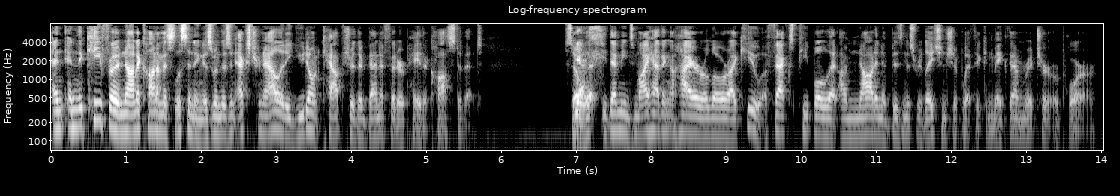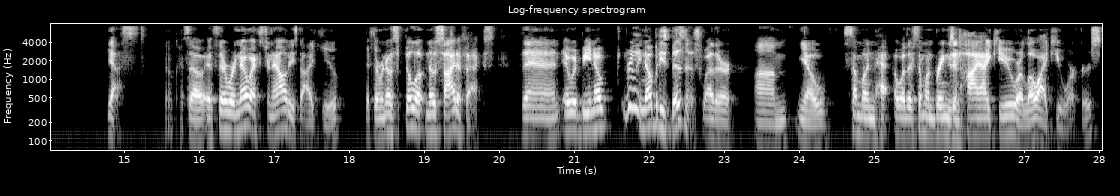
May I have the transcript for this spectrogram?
And and the key for non-economists listening is when there's an externality, you don't capture the benefit or pay the cost of it. So yes. that, that, means my having a higher or lower IQ affects people that I'm not in a business relationship with. It can make them richer or poorer. Yes. Okay. So if there were no externalities to IQ, if there were no spill no side effects, then it would be no really nobody's business whether Um, you know, someone ha- whether someone brings in high IQ or low IQ workers,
